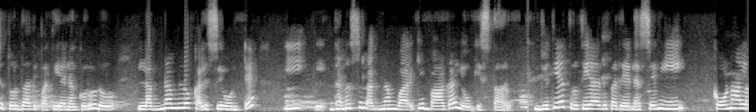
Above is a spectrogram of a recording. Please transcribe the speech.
చతుర్థాధిపతి అయిన గురుడు లగ్నంలో కలిసి ఉంటే ఈ ధనస్సు లగ్నం వారికి బాగా యోగిస్తారు. ద్వితీయ తృతీయాధిపతి అయిన శని కోణాల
